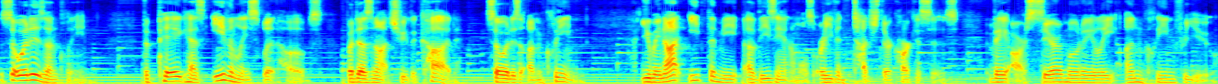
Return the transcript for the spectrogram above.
so it is unclean. The pig has evenly split hooves, but does not chew the cud, so it is unclean. You may not eat the meat of these animals or even touch their carcasses. They are ceremonially unclean for you.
